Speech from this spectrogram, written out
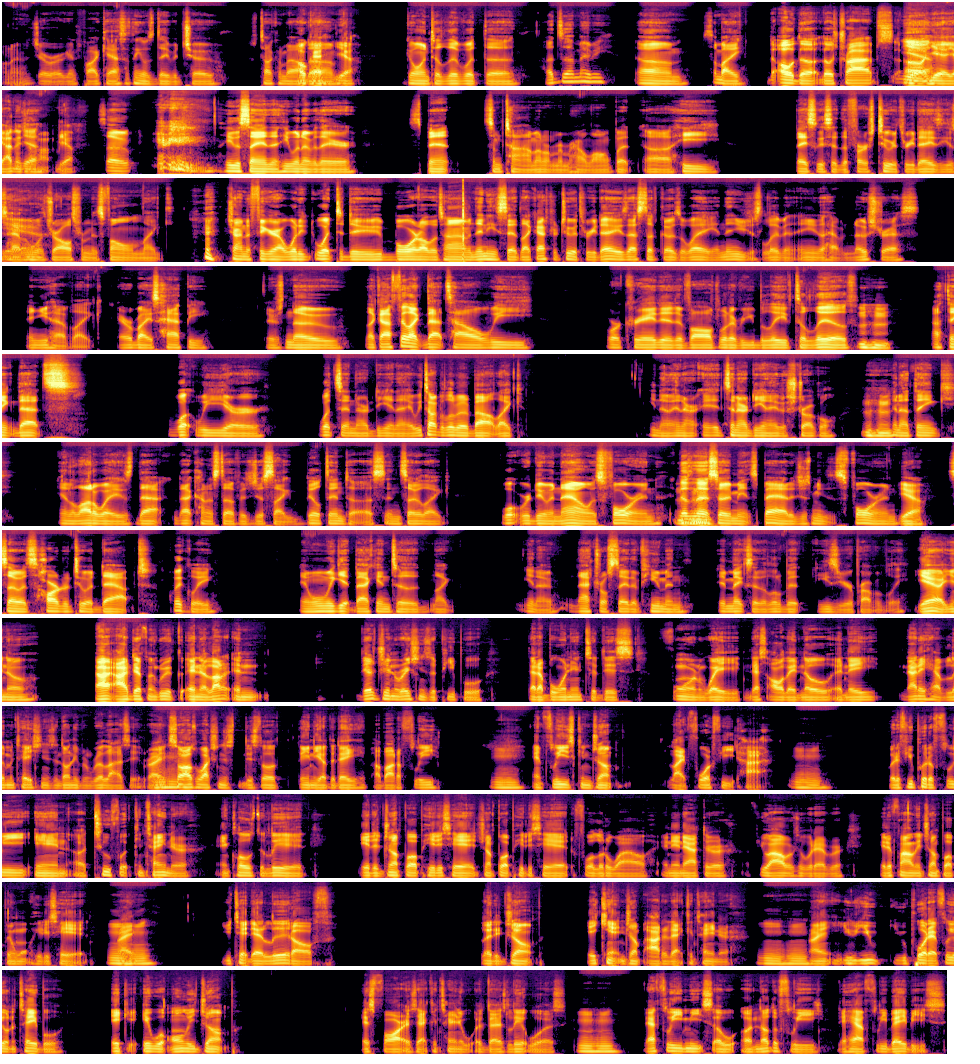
I don't know, Joe Rogan's podcast. I think it was David Cho was talking about Okay. um, yeah. Going to live with the Hadza, maybe um, somebody. Oh, the those tribes. Yeah. Yeah. yeah. Yeah. I know. Yeah. Yeah. Yeah. So he was saying that he went over there, spent some time. I don't remember how long, but uh, he basically said the first two or three days he was having withdrawals from his phone like trying to figure out what he, what to do, bored all the time. And then he said, like after two or three days, that stuff goes away, and then you just live it, and you have no stress, and you have like everybody's happy. There's no like I feel like that's how we were created, evolved, whatever you believe, to live. Mm-hmm. I think that's what we are, what's in our DNA. We talked a little bit about like, you know, in our it's in our DNA to struggle, Mm-hmm. and I think in a lot of ways that that kind of stuff is just like built into us, and so like what we're doing now is foreign. It doesn't Mhm. necessarily mean it's bad. It just means it's foreign. Yeah. So it's harder to adapt quickly, and when we get back into like, you know, natural state of human, it makes it a little bit easier probably. Yeah, you know, I, I definitely agree. And a lot of and there's generations of people that are born into this foreign way. That's all they know, and they now they have limitations and don't even realize it. Right. So Mhm. I was watching this this little thing the other day about a flea, Mm-hmm. and fleas can jump like four feet high. Mm-hmm. But if you put a flea in a two foot container and close the lid, it'll jump up, hit his head, jump up, hit his head for a little while, and then after few hours or whatever, it'll finally jump up and won't hit his head. Right. Mm-hmm. you take that lid off, let it jump, it can't jump out of that container, Mm-hmm. right? You you you pour that flea on the table, it it will only jump as far as that container was, that lid was. Mm-hmm. That flea meets a, another flea. They have flea babies.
